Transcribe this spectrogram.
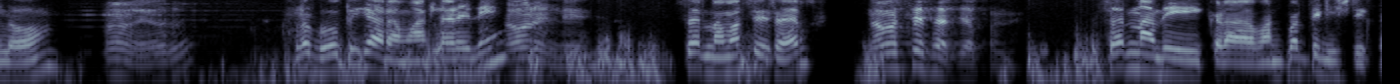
హలో. ఎవరు? హలో గోపి గారా మాట్లాడేది? అవునండి. సార్ నమస్తే సార్. నమస్తే సార్ చెప్పండి. సార్ నాది ఇక్కడ వనపర్తి డిస్టిక్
